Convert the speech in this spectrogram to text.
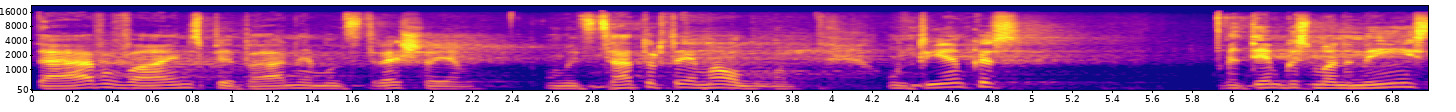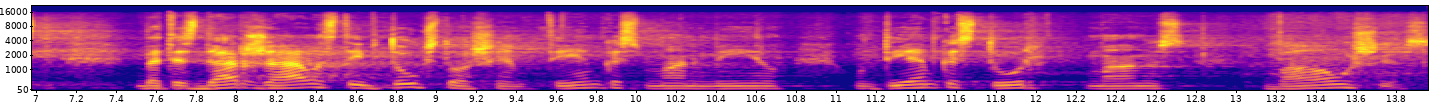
tēvu vainas pie bērniem līdz trešajam un līdz ceturtajam augumam. Un tiem, kas tiem, kas mani mīl, bet es daru žēlastību tūkstošiem, tiem, kas mani mīl, un tiem, kas tur manus baušļus.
